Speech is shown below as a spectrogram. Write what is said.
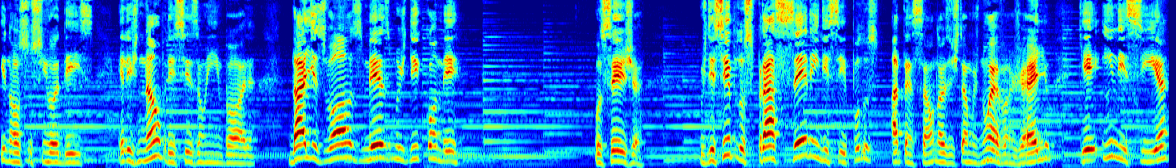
E nosso Senhor diz: eles não precisam ir embora, dá-lhes vós mesmos de comer. Ou seja, os discípulos, para serem discípulos, atenção, nós estamos no Evangelho que inicia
